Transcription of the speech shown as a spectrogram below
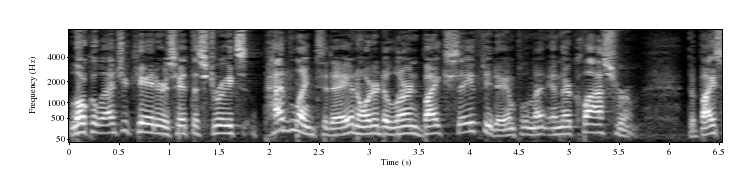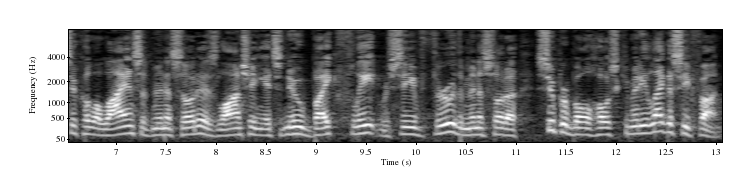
Local educators hit the streets pedaling today in order to learn bike safety to implement in their classroom. The Bicycle Alliance of Minnesota is launching its new bike fleet received through the Minnesota Super Bowl Host Committee Legacy Fund.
